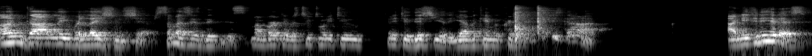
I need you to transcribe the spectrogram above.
Ungodly relationships. Somebody says this, my birthday was 222, 22 this year. Year I became a Christian. Praise God. I need you to hear this.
